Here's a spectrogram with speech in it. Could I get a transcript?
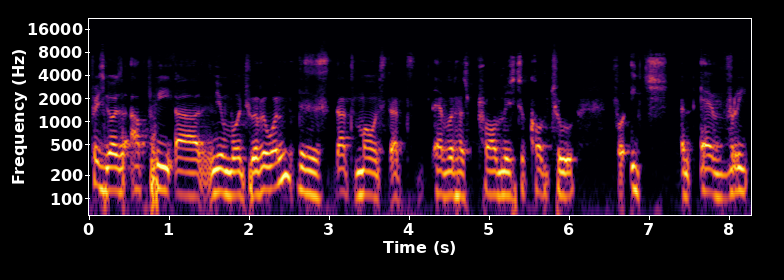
Praise God, happy uh, new month to everyone. This is that month that heaven has promised to come true for each and every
